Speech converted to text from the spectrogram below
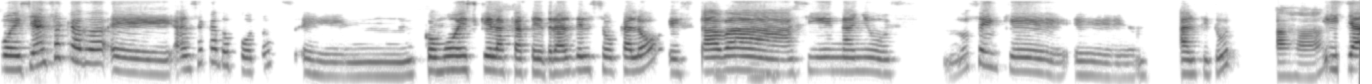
Pues ya han sacado, eh, han sacado fotos en cómo es que la Catedral del Zócalo estaba a 100 años, no sé en qué eh, altitud. Ajá. Y ya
